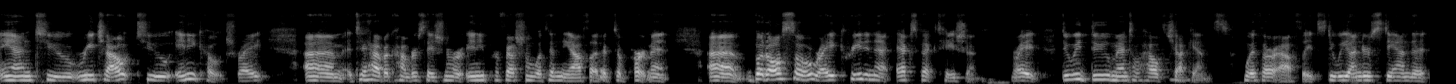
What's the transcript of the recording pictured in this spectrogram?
and to reach out to any coach, right? Um, to have a conversation or any professional within the athletic department, um, but also, right, creating an expectation, right? Do we do mental health check ins with our athletes? Do we understand that?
